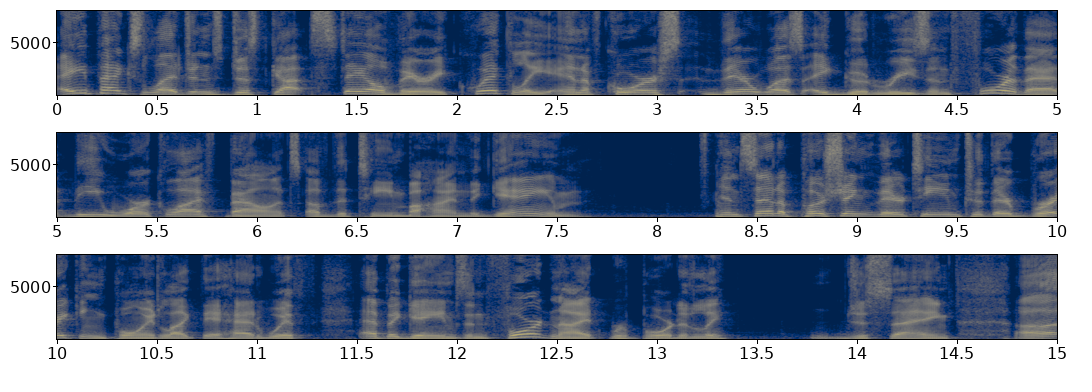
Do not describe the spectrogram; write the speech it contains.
Apex Legends just got stale very quickly, and of course, there was a good reason for that, the work-life balance of the team behind the game. Instead of pushing their team to their breaking point like they had with Epic Games and Fortnite, reportedly, just saying. Uh,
